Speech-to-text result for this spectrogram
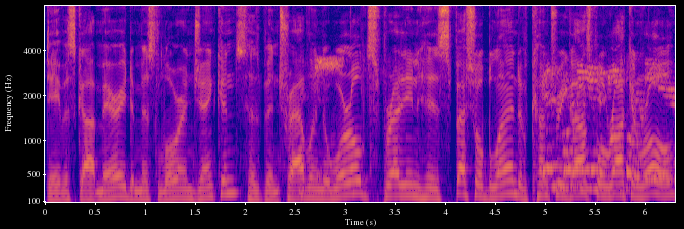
Davis got married to Miss Lauren Jenkins, has been traveling the world, spreading his special blend of country, gospel, rock and roll.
